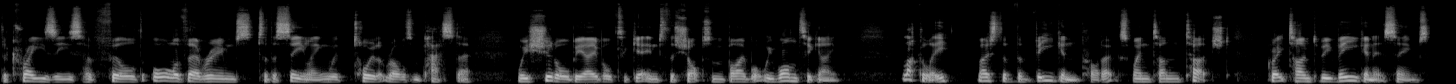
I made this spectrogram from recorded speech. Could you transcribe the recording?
the crazies have filled all of their rooms to the ceiling with toilet rolls and pasta, we should all be able to get into the shops and buy what we want again. Luckily, most of the vegan products went untouched. Great time to be vegan, it seems.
